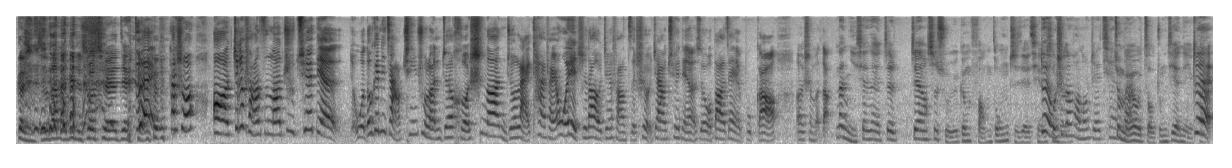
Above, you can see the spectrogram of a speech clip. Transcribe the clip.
耿直的，还跟你说缺点。对，他说哦，这个房子呢，就是缺点我都跟你讲清楚了，你觉得合适呢，你就来看。反正我也知道我这个房子是有这样缺点的，所以我报价也不高，呃什么的。那你现在这这样是属于跟房东直接签？对，我是跟房东直接签的。就没有走中介那一块。对，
